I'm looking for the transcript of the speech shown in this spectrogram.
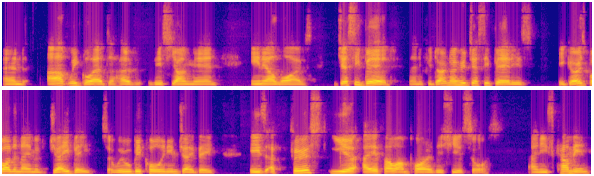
And aren't we glad to have this young man in our lives, Jesse Baird? And if you don't know who Jesse Baird is, he goes by the name of JB. So we will be calling him JB. He's a first year AFL umpire this year, Source. And he's come in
